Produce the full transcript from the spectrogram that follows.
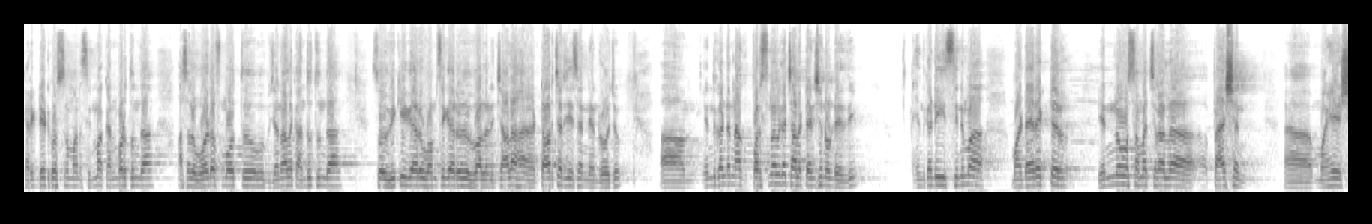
కరెక్ట్ డేట్కి వస్తున్నాం మన సినిమా కనబడుతుందా? అసలు వర్డ్ ఆఫ్ మౌత్ జనాలకు అందుతుందా? సో విక్కీ గారు వంశీ గారు వాళ్ళని చాలా టార్చర్ చేశాను నేను రోజు. ఎందుకంటే నాకు పర్సనల్గా చాలా టెన్షన్ ఉండేది. ఎందుకంటే ఈ సినిమా మా డైరెక్టర్ ఎన్నో సంవత్సరాల passion Uh, Mahesh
